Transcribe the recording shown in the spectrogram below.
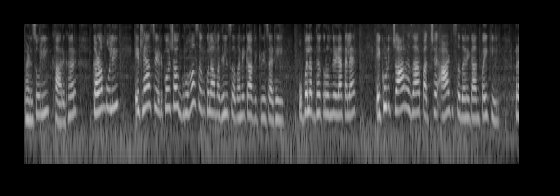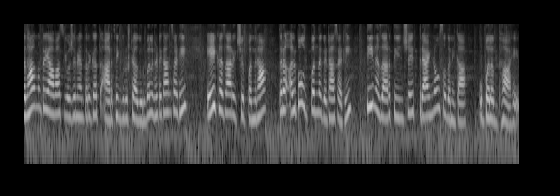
घणसोली खारघर कळंबोली इथल्या सिडकोच्या गृहसंकुलामधील सदनिका विक्रीसाठी उपलब्ध करून देण्यात आल्या आहेत. एकूण चार हजार पाचशे आठ सदनिकांपैकी प्रधानमंत्री आवास योजनेअंतर्गत आर्थिकदृष्ट्या दुर्बल घटकांसाठी एक हजार एकशे पंधरा तर अल्प उत्पन्न गटासाठी तीन हजार तीनशे त्र्याण्णव सदनिका उपलब्ध आहेत.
